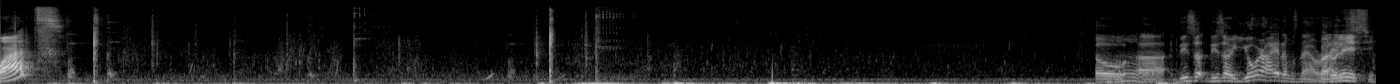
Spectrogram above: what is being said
What? So, uh, these are these are your items now, right? Barulhesse.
